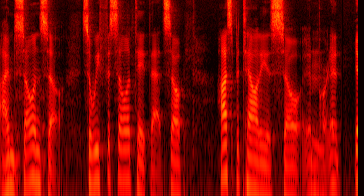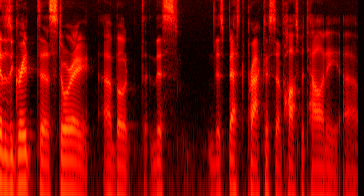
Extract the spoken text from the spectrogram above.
I'm so and so. So we facilitate that. So hospitality is so hmm. important. Yeah, there's a great uh, story about this this best practice of hospitality. Uh,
